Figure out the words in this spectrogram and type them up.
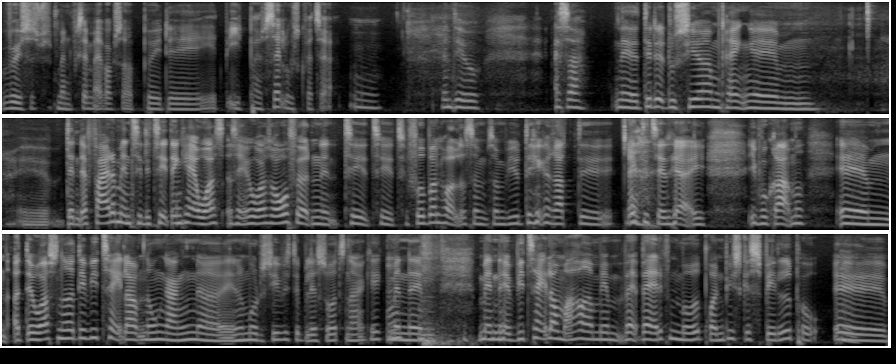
versus hvis man for eksempel er vokset op på et, øh, et, et, et parcelhuskvarter. Mm. Men det er jo, altså, øh, det der, du siger omkring øh, øh, den der fighter-mentalitet, den kan jeg jo også, altså jeg kan jo også overføre den til, til, til fodboldholdet, som, som vi jo dækker ret øh, rigtig tæt her i, i programmet. Øhm, og det er jo også noget af det, vi taler om nogle gange, når, nu må du sige, hvis det bliver sort snak, ikke? Men, øh, men øh, vi taler jo meget om, jamen, hvad, hvad er det for en måde, Brøndby skal spille på? Mm. Øh,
